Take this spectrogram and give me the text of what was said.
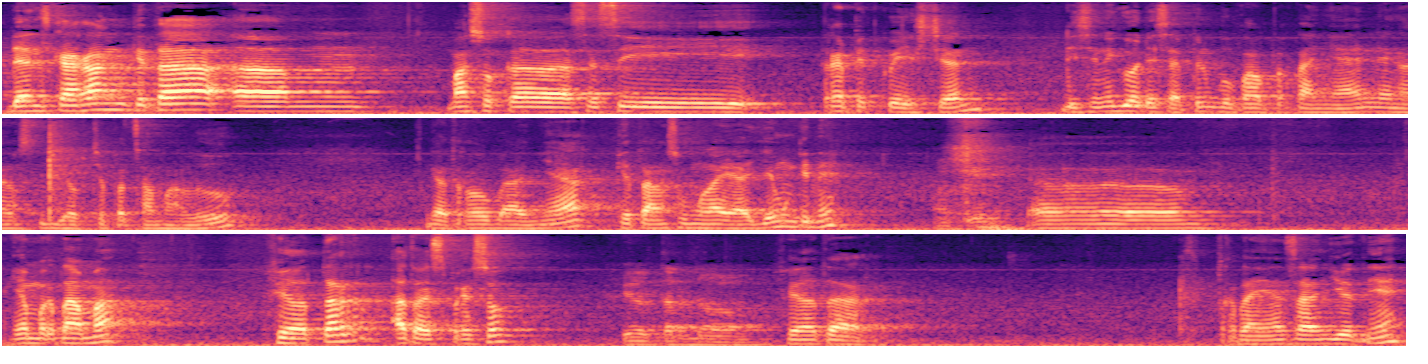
dan sekarang kita em, masuk ke sesi rapid question. Di sini gue udah siapin beberapa pertanyaan yang harus dijawab cepat sama lu. Gak terlalu banyak. Kita langsung mulai aja mungkin ya. oke Em, yang pertama, filter atau espresso? filter dong Filter. Pertanyaan selanjutnya,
